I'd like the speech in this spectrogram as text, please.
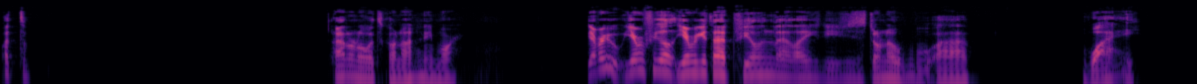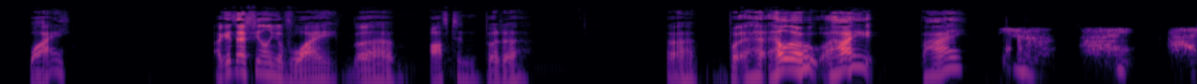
What the? I don't know what's going on anymore. You ever, you ever feel, you ever get that feeling that like you just don't know uh, why, why? I get that feeling of why uh, often, but uh, uh, but he- hello, hi, hi, Yeah. Hi. Hi.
